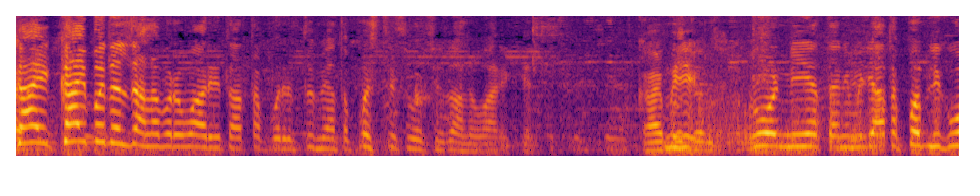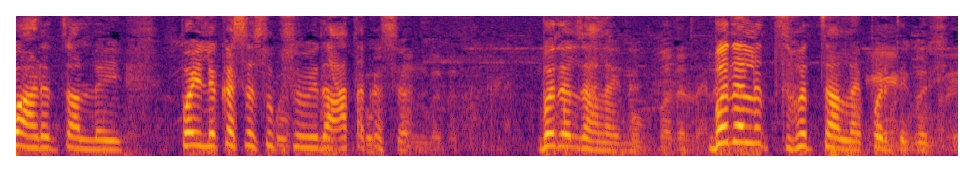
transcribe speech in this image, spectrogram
काय काय बदल झाला बरं वारीत आतापर्यंत? तुम्ही आता पस्तीस वर्ष झालं वारी केलं. काय म्हणजे रोडनी येताना म्हणजे आता पब्लिक वाढत चाललंय. पहिलं कसं सुखसुविधा आता कसं? बदल झालाय ना? बदलच होत चाललाय प्रत्येक वर्षी.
